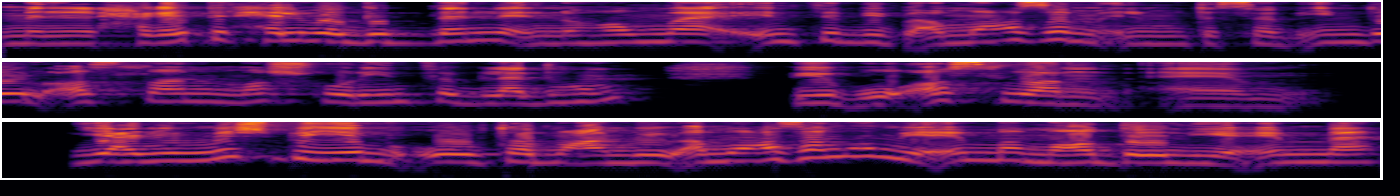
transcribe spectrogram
من الحاجات الحلوة جدا لأن هما أنت بيبقى معظم المتسابقين دول أصلا مشهورين في بلادهم. بيبقوا أصلا يعني مش بيبقوا طبعا بيبقى معظمهم يا إما موديل يا إما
